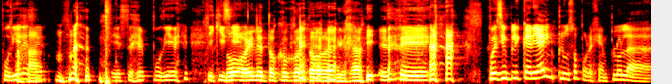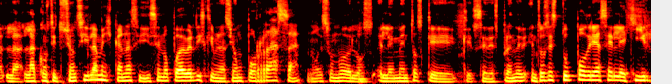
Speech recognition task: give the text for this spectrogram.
pudiera Ajá. ser, este, pudiere y No, quisiera. hoy le tocó con todo, Javi. Este, pues implicaría incluso, por ejemplo, la, la, la constitución, sí, la mexicana, sí dice no puede haber discriminación por raza, ¿no? Es uno de los elementos que, que se desprende. Entonces tú podrías elegir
